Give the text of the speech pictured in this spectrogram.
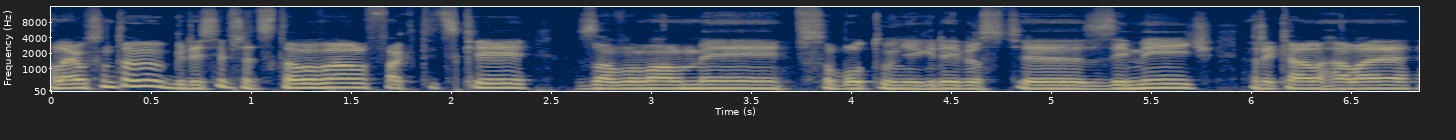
Ale já už jsem to kdysi představoval, fakticky zavolal mi v sobotu někdy prostě Zimič, říkal, hele,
